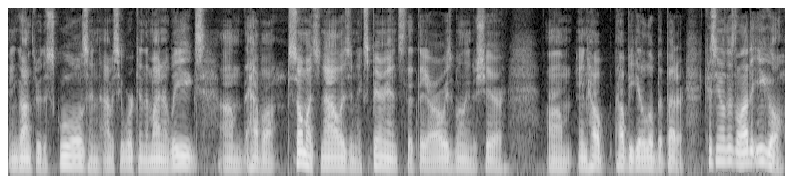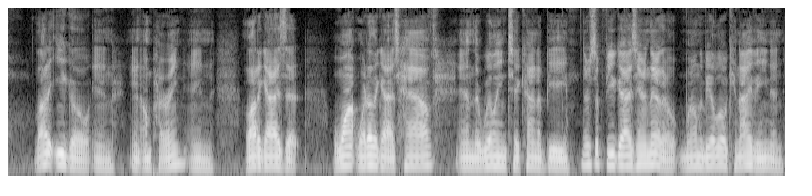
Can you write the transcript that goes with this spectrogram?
and gone through the schools and obviously worked in the minor leagues. Um, have a, so much knowledge and experience that they are always willing to share um, and help help you get a little bit better. Because you know there's a lot of ego, a lot of ego in in umpiring, and a lot of guys that want what other guys have and they're willing to kind of be. There's a few guys here and there that are willing to be a little conniving and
